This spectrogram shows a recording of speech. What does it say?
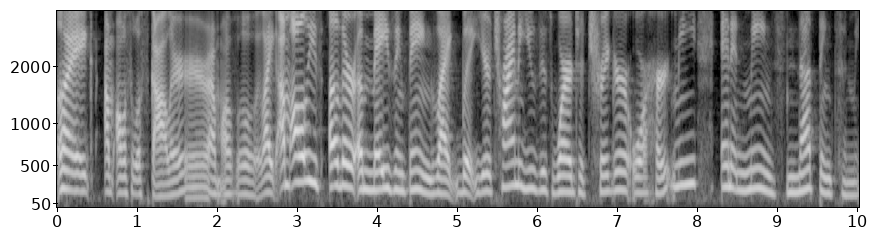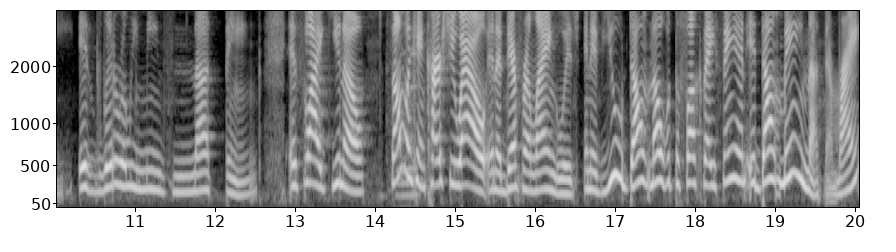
Like I'm also a scholar. I'm also like I'm all these other amazing things like but you're trying to use this word to trigger or hurt me and it means nothing to me. It literally means nothing. It's like, you know, someone can curse you out in a different language and if you don't know what the fuck they saying, it don't mean nothing, right?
